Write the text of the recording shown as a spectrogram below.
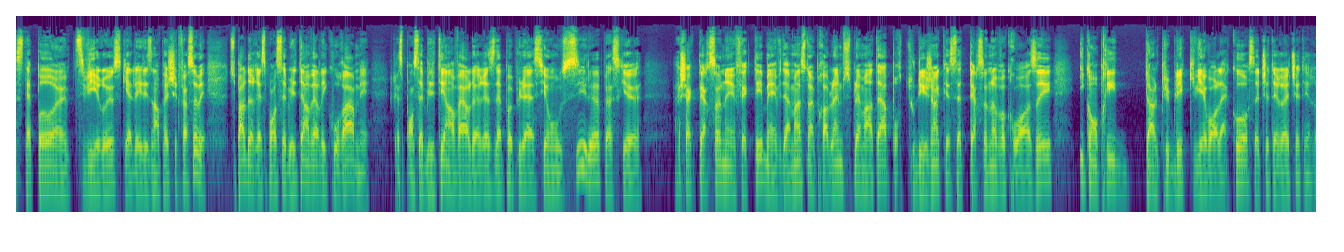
c'était pas un petit virus qui allait les empêcher de faire ça. Mais tu parles de responsabilité envers les coureurs, mais responsabilité envers le reste de la population aussi, là, parce que à chaque personne infectée, bien évidemment, c'est un problème supplémentaire pour tous les gens que cette personne-là va croiser, y compris dans le public qui vient voir la course, etc., etc.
